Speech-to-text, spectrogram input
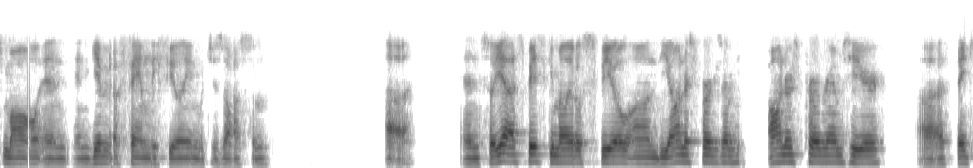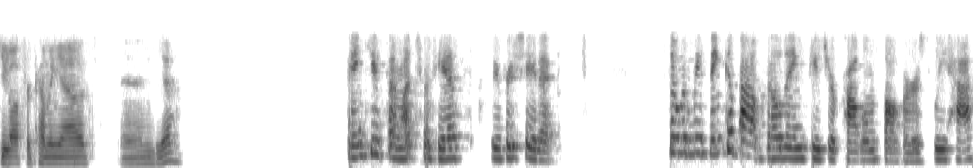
small and, and give it a family feeling, which is awesome. Uh, and so yeah, that's basically my little spiel on the honors program honors programs here. Uh, thank you all for coming out, and yeah. Thank you so much, Matthias. We appreciate it. So when we think about building future problem solvers, we have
